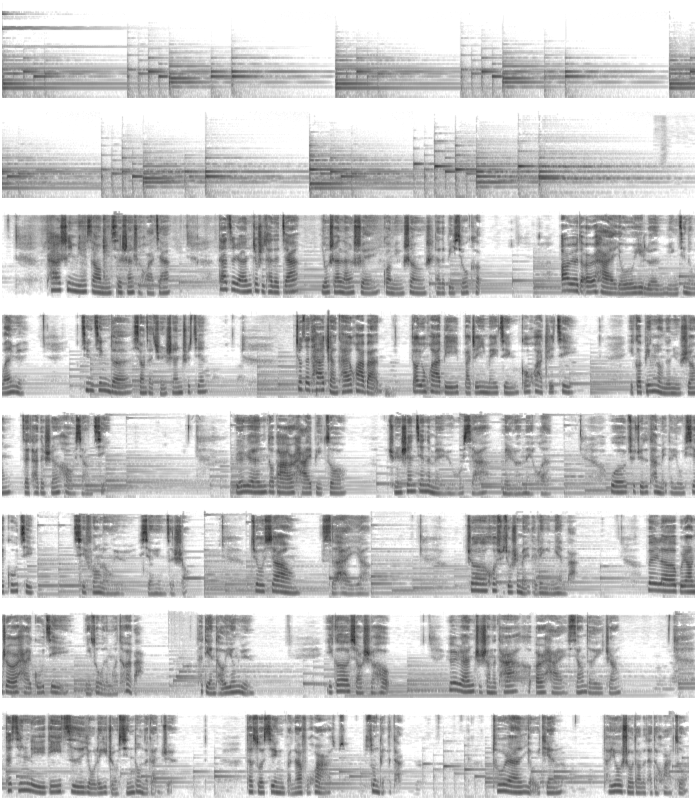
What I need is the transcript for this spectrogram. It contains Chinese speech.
you 他是一名小有名气的山水画家，大自然就是他的家，游山览水、逛名胜是他的必修课。二月的洱海犹如一轮明净的弯月，静静地镶在群山之间。就在他展开画板，要用画笔把这一美景勾画之际，一个冰冷的女声在他的身后响起。人人都把洱海比作群山间的美玉无瑕、美轮美奂，我却觉得它美得有一些孤寂，凄风冷雨，形影自守，就像死海一样。这或许就是美的另一面吧。为了不让这洱海孤寂，你做我的模特吧。他点头应允。一个小时后，跃然纸上的他和洱海相得益彰。他心里第一次有了一种心动的感觉。他索性把那幅画送给了他。突然有一天，他又收到了他的画作。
